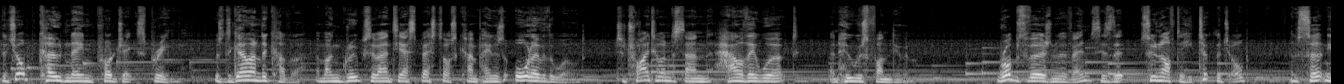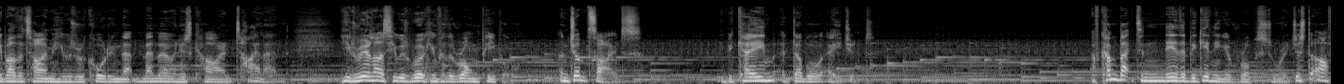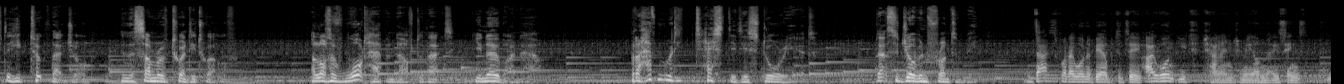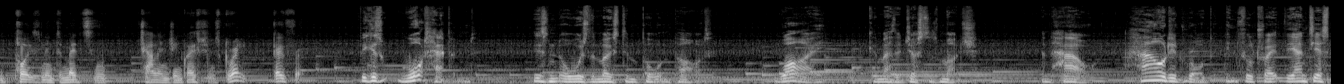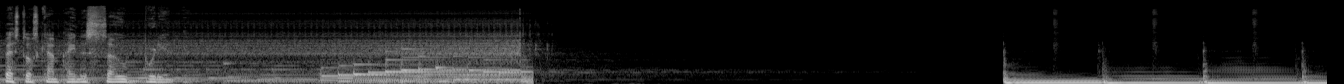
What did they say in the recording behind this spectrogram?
The job codenamed Project Spring was to go undercover among groups of anti asbestos campaigners all over the world to try to understand how they worked and who was funding them. Rob's version of events is that soon after he took the job, and certainly by the time he was recording that memo in his car in Thailand, he'd realised he was working for the wrong people and jumped sides. He became a double agent. I've come back to near the beginning of Rob's story, just after he took that job in the summer of 2012. A lot of what happened after that you know by now. But I haven't really tested his story yet. That's the job in front of me. That's what I want to be able to do. I want you to challenge me on those things. Poison into medicine, challenging questions. Great, go for it. Because what happened isn't always the most important part. Why can matter just as much. And how? How did Rob infiltrate the anti asbestos campaigners so brilliantly?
